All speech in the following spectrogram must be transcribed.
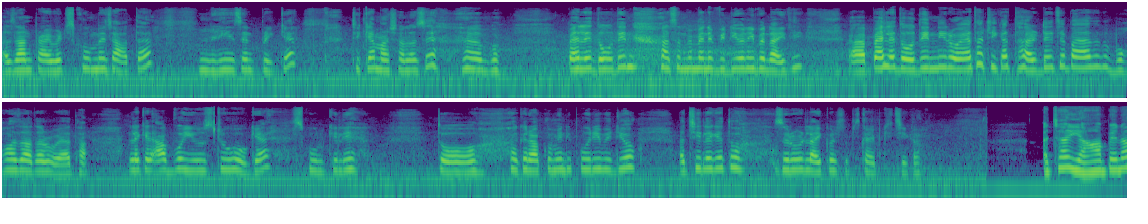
अजलान प्राइवेट स्कूल में जाता है ही इज़ इन प्री के ठीक है? माशाल्लाह से पहले दो दिन असल में मैंने वीडियो नहीं बनाई थी। पहले दो दिन नहीं रोया था, ठीक है? थर्ड डे जब आया था तो बहुत ज़्यादा रोया था, लेकिन अब वो यूज़ टू हो गया स्कूल के लिए। तो अगर आपको मेरी पूरी वीडियो अच्छी लगे तो ज़रूर लाइक और सब्सक्राइब कीजिएगा। अच्छा यहाँ पे ना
